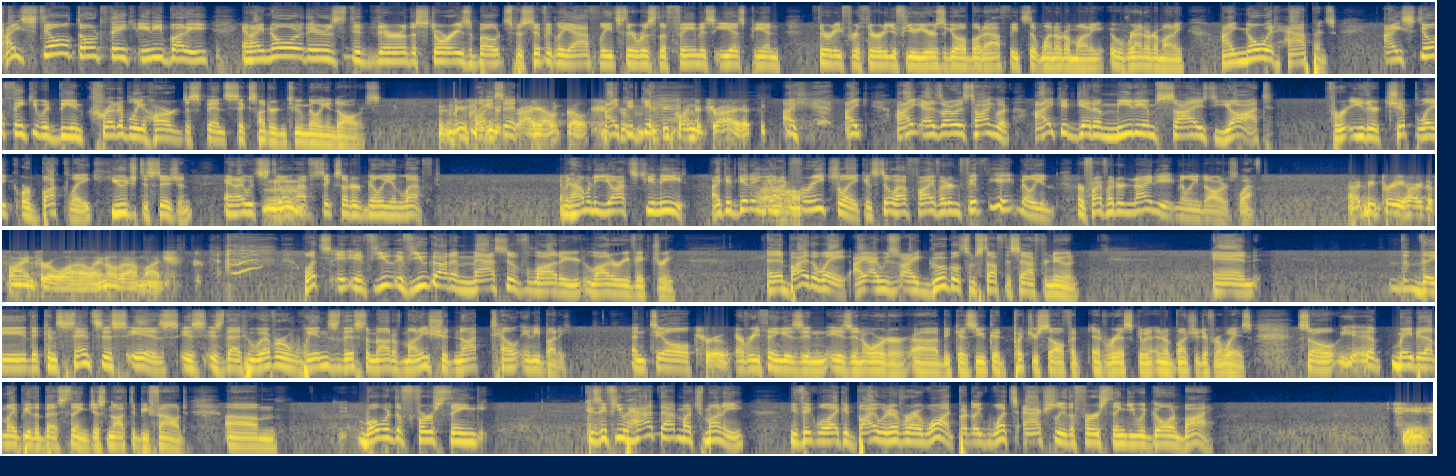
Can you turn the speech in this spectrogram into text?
I still don't think anybody, and I know there's there are the stories about specifically athletes. There was the famous ESPN 30 for 30 a few years ago about athletes that went out of money, ran out of money. I know it happens. I still think it would be incredibly hard to spend 602 million dollars. It'd be fun Like to said, try out, though. I could get- It'd be fun to try it. I, I, I, as I was talking about, I could get a medium-sized yacht for either Chip Lake or Buck Lake, huge decision, and I would still Mm. have 600 million left. I mean, how many yachts do you need? I could get a yacht know. for each lake and still have 558 million or 598 million dollars left. I'd be pretty hard to find for a while. I know that much. What's if you if you got a massive lottery lottery victory? And by the way, I, I was I googled some stuff this afternoon, and the, the the consensus is is is that whoever wins this amount of money should not tell anybody until True. everything is in is in order uh, because you could put yourself at, at risk in, in a bunch of different ways. So yeah, maybe that might be the best thing, just not to be found. Um, what would the first thing? Because if you had that much money, you think, well, I could buy whatever I want, but like, what's actually the first thing you would go and buy? Jeez,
